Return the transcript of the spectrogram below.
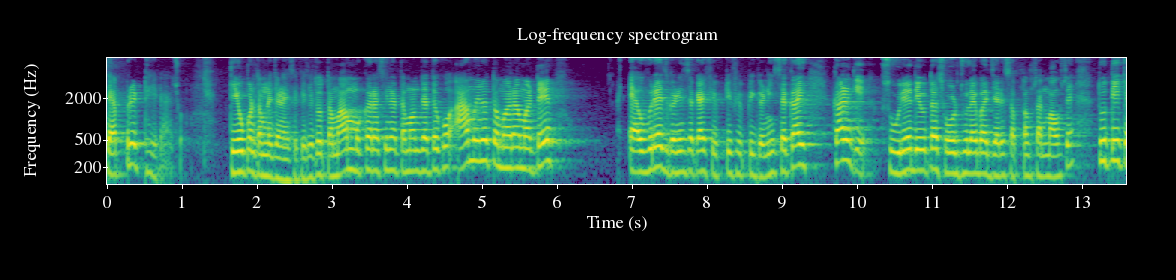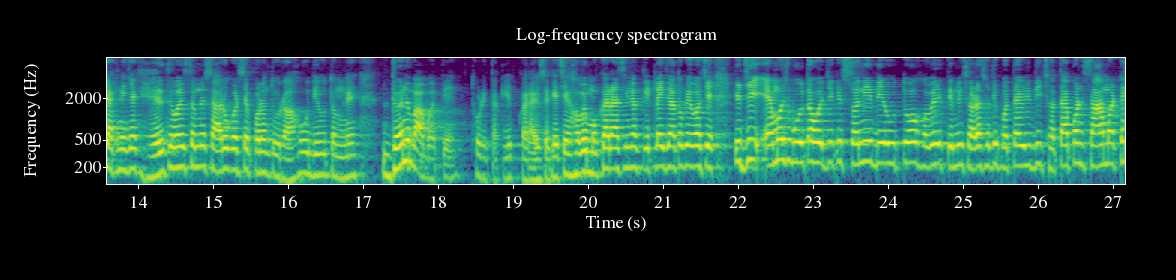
સેપરેટ થઈ રહ્યા છો. તેવું પણ તમને જણાઈ શકે છે. તો તમામ મકર રાશિના તમામ જાતકો આ મહિનો તમારા માટે એવરેજ ગણી શકાય ફિફ્ટી ફિફ્ટી ગણી શકાય. કારણ કે સૂર્ય દેવતા સોળ જુલાઈ બાદ જ્યારે સપ્તમ સ્થાનમાં આવશે, તો તે ક્યાંક ને ક્યાંક હેલ્થ વાઇઝ તમને સારું કરશે, પરંતુ રાહુ દેવ તમને ધન બાબતે થોડી તકલીફ કરાવી શકે છે. હવે મકર રાશિના કેટલાય જાતકો એવા છે કે જે એમ જ બોલતા હોય છે કે શનિ દેવ તો હવે તેમની સડાસતી પતાવી દીધી, છતાં પણ શા માટે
